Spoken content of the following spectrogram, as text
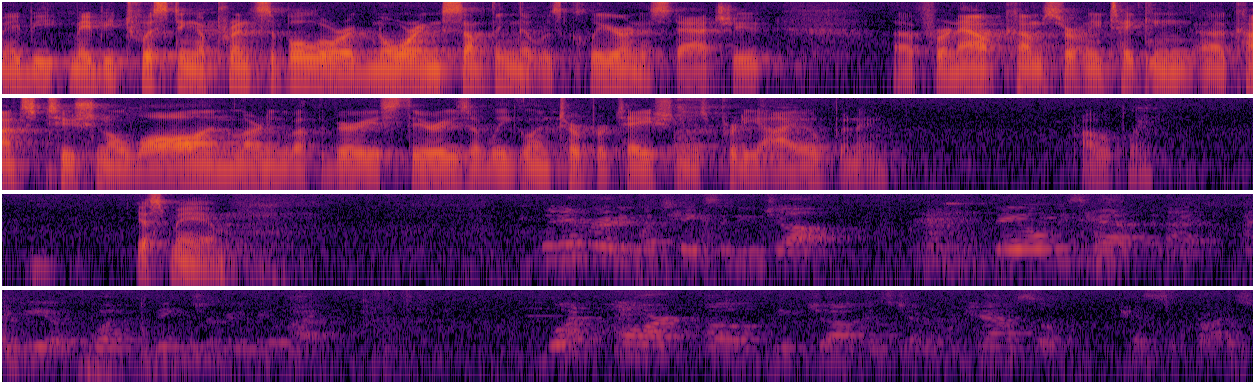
maybe, maybe twisting a principle or ignoring something that was clear in a statute for an outcome. Certainly taking uh, constitutional law and learning about the various theories of legal interpretation was pretty eye-opening, probably. Yes, ma'am. whenever anyone takes a new job, they always have an idea of what things are gonna be like. What part of the job as general counsel has surprised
